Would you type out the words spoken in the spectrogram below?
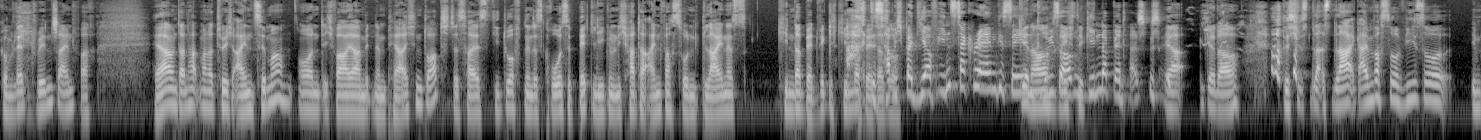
komplett cringe einfach. Ja, und dann hat man natürlich ein Zimmer und ich war ja mit einem Pärchen dort. Das heißt, die durften in das große Bett liegen und ich hatte einfach so ein kleines Kinderbett, wirklich Ach, Kinderbett. das also. habe ich bei dir auf Instagram gesehen. Genau, Grüße auf dem richtig. Kinderbett hast du geschrieben. Ja, genau. Das lag einfach so wie so im,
